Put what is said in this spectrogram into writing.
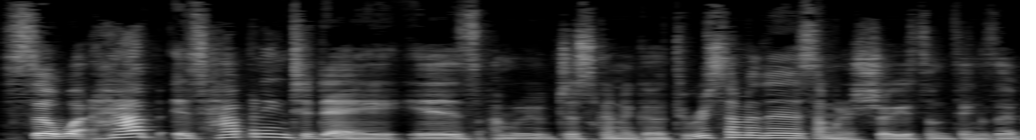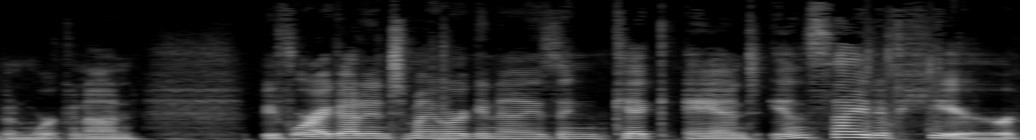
So what hap is happening today is I'm just going to go through some of this. I'm going to show you some things I've been working on before I got into my organizing kick. And inside of here,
